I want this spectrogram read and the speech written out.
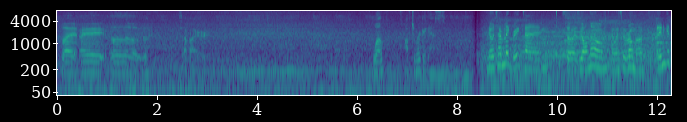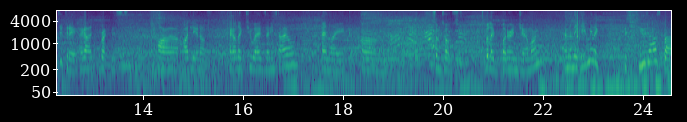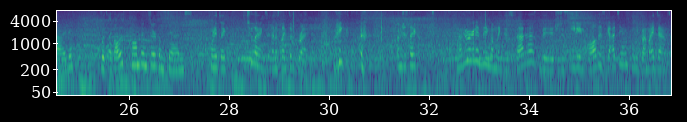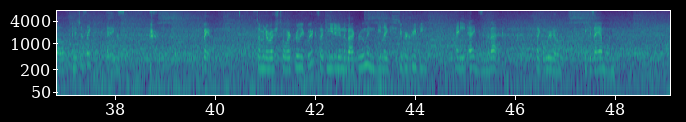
but I love Sapphire. Well, off to work, I guess. No time like break time. So as you all know, I went to Aroma, but I didn't get to today. I got breakfast, uh, oddly enough. I got like two eggs any style and like um, some toast to put like butter and jam on. And then they gave me like this huge ass bag with like all this pomp and circumstance when it's like two eggs and a slice of bread. Like, I'm just like, now people are gonna think I'm like this fat ass bitch just eating all this goddamn food by my damn self and it's just like eggs. but yeah. So I'm gonna rush to work really quick so I can eat it in the back room and be like super creepy and eat eggs in the back. Like a weirdo. Because I am one.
